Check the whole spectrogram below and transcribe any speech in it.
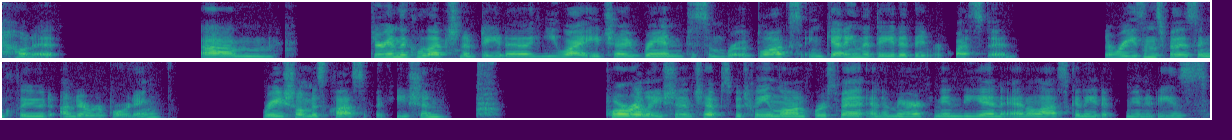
about it. Um, during the collection of data, UIHI ran into some roadblocks in getting the data they requested. The reasons for this include underreporting, racial misclassification, poor relationships between law enforcement and American Indian and Alaska Native communities,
